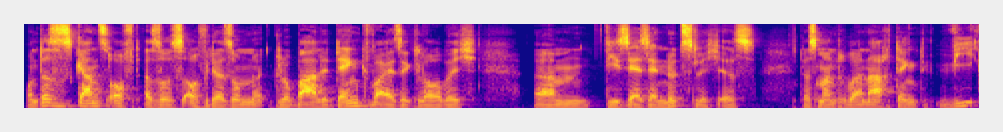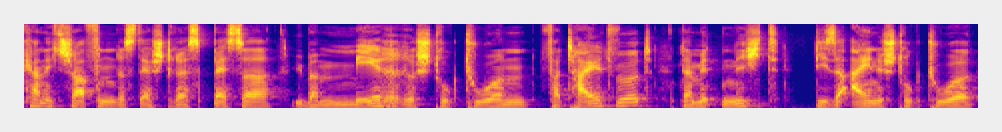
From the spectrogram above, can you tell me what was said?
Und das ist ganz oft, also ist auch wieder so eine globale Denkweise, glaube ich, ähm, die sehr, sehr nützlich ist, dass man drüber nachdenkt, wie kann ich es schaffen, dass der Stress besser über mehrere Strukturen verteilt wird, damit nicht diese eine Struktur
